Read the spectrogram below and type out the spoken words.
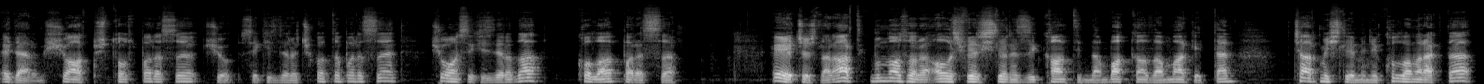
edermiş. Şu 60 tost parası, şu 8 lira çikolata parası, şu 18 lira da kola parası. Evet çocuklar artık bundan sonra alışverişlerinizi kantinden, bakkaldan, marketten çarpma işlemini kullanarak da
